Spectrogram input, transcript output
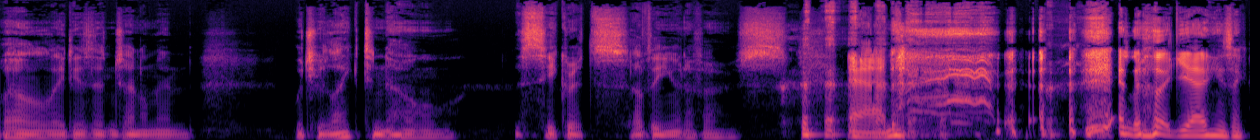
well ladies and gentlemen would you like to know the secrets of the universe? And and they're like yeah and he's like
